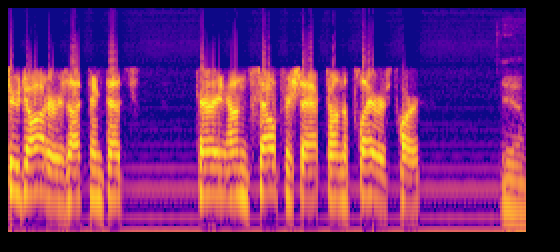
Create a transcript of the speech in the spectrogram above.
two daughters. I think that's very unselfish act on the players' part. Yeah.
